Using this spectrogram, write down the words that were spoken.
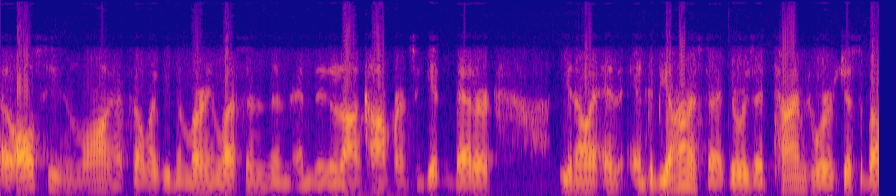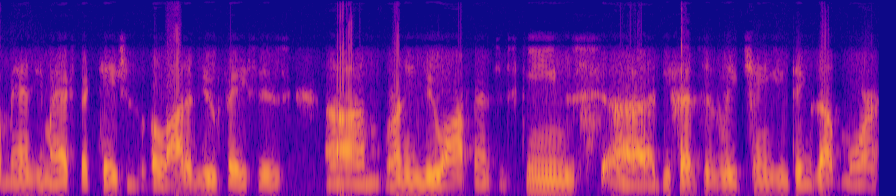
all season long, I felt like we've been learning lessons and, and in the non-conference and getting better. You know, and and to be honest, I, there was at times where it's just about managing my expectations with a lot of new faces, um, running new offensive schemes, uh, defensively changing things up more.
